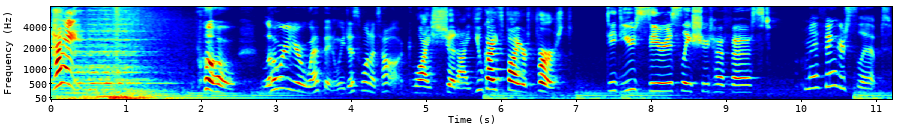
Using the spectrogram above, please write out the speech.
hey! Whoa, lower your weapon. We just want to talk. Why should I? You guys fired first. Did you seriously shoot her first? My finger slipped.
